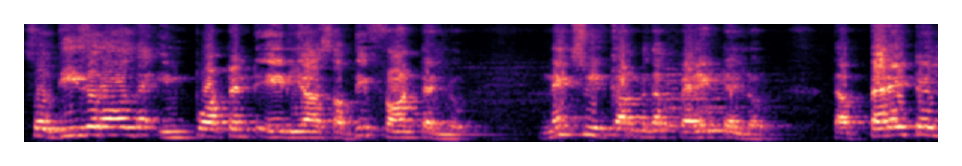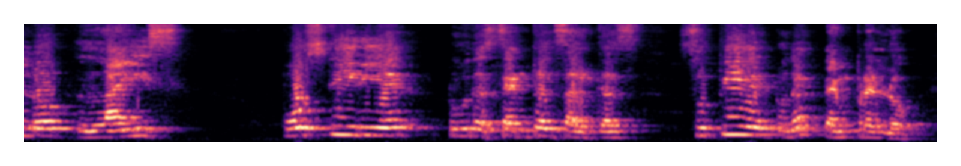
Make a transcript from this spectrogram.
So these are all the important areas of the frontal lobe. Next we come to the parietal lobe. The parietal lobe lies posterior to the central sulcus superior to the temporal lobe.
